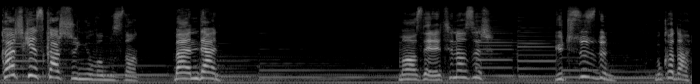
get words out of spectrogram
Kaç kez kaçtın yuvamızdan? Benden. Mazeretin hazır. Güçsüzdün. Bu kadar.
